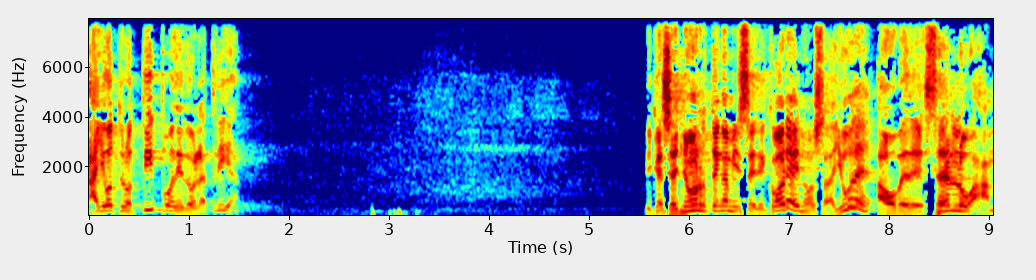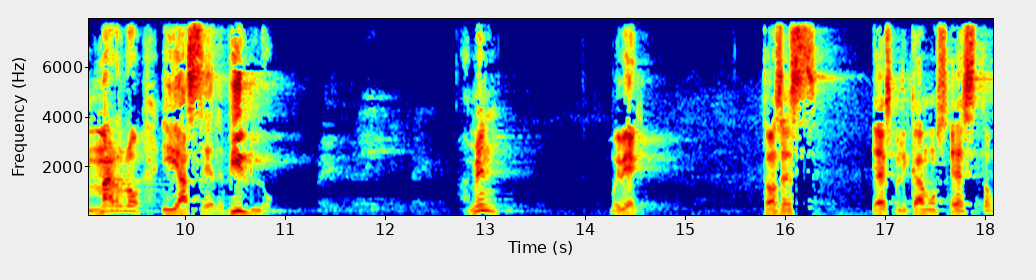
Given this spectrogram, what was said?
hay otro tipo de idolatría. Y que el Señor tenga misericordia y nos ayude a obedecerlo, a amarlo y a servirlo. Amén. Muy bien. Entonces, ya explicamos esto.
